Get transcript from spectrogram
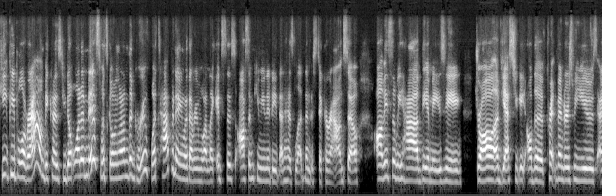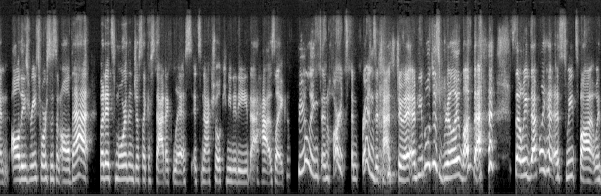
keep people around because you don't want to miss what's going on in the group, what's happening with everyone. Like it's this awesome community that has led them to stick around. So obviously we have the amazing draw of yes, you get all the print vendors we use and all these resources and all that but it's more than just like a static list. It's an actual community that has like feelings and hearts and friends attached to it. And people just really love that. so we've definitely hit a sweet spot with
